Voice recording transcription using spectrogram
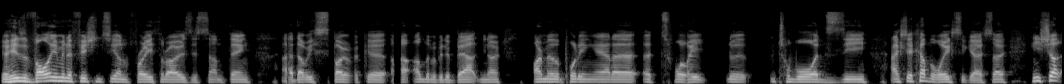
you know, his volume and efficiency on free throws is something uh, that we spoke a, a, little bit about. You know, I remember putting out a, a tweet uh, towards the actually a couple of weeks ago. So he shot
